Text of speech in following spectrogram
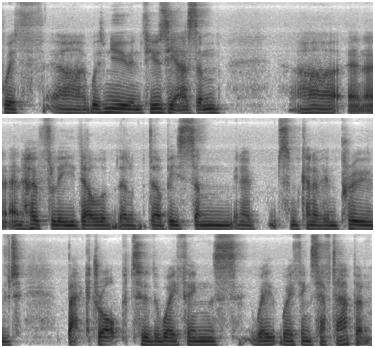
with uh, with new enthusiasm, uh, and, and hopefully there'll, there'll there'll be some you know some kind of improved backdrop to the way things way, way things have to happen.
